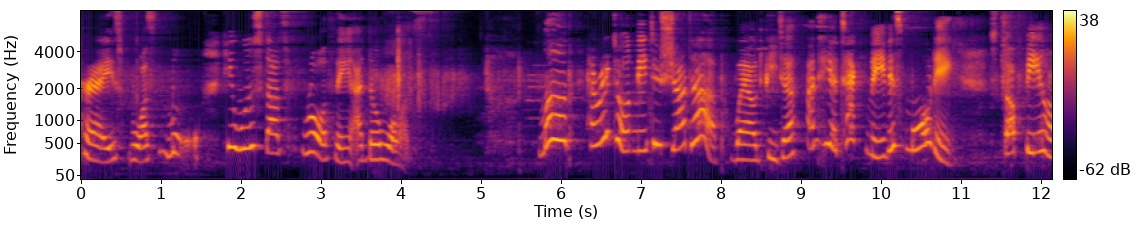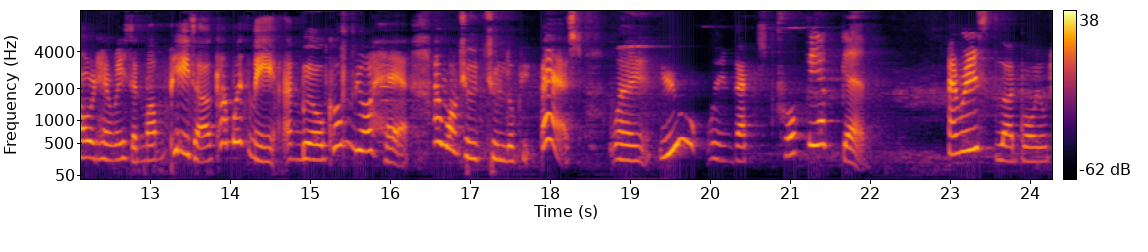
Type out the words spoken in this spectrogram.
praise once more, he would start frothing at the words. Mom, Harry told me to shut up, wailed Peter, and he attacked me this morning. Stop being horrid, Henry, said Mom. Peter, come with me, and we'll comb your hair. I want you to look best when you win that trophy again. Henry's blood boiled.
